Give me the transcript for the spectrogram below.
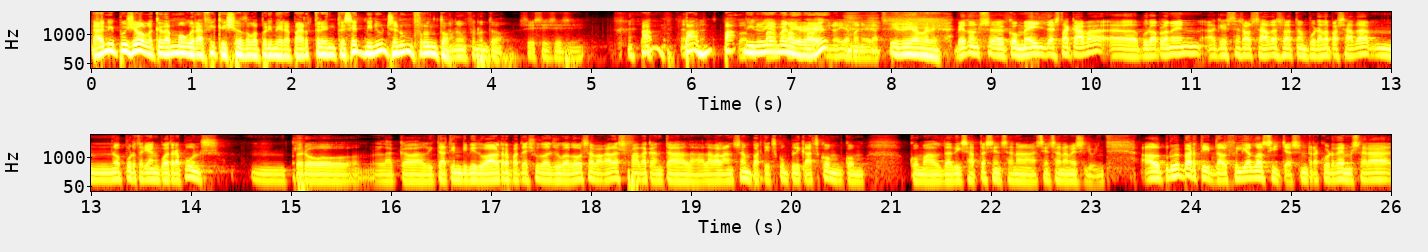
Dani Pujol, ha quedat molt gràfic això de la primera part, 37 minuts en un frontó. En un frontó, sí, sí, sí. sí. Pam, pam, pam, i no hi ha manera, eh? I no hi ha manera. I no hi ha manera. Bé, doncs, eh, com ell destacava, eh, probablement aquestes alçades la temporada passada mm, no portarien 4 punts, però la qualitat individual, repeteixo, dels jugadors a vegades fa de cantar la, la balança en partits complicats com, com, com el de dissabte sense anar, sense anar més lluny. El proper partit del filial dels Sitges, recordem, serà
